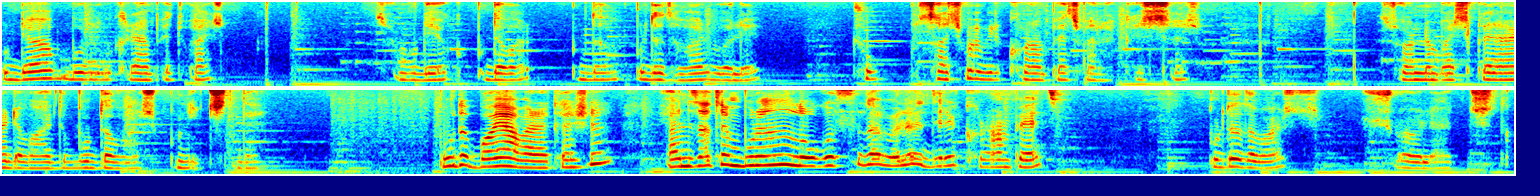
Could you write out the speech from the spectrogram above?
Burada böyle bir krampet var. Sonra burada yok. Burada var. Burada, burada da var böyle. Çok saçma bir krampet var arkadaşlar. Sonra başka nerede vardı? Burada var. Bunun içinde. Burada bayağı var arkadaşlar. Yani zaten buranın logosu da böyle direkt krampet. Burada da var. Şöyle açtık.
